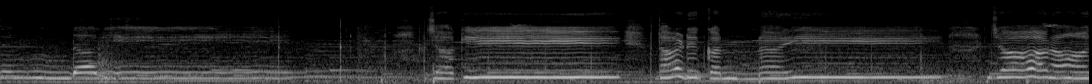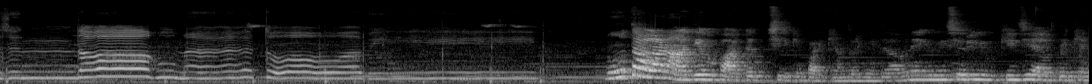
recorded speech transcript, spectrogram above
ज़िंदगी। जागी धड़कन नई जाना ज़िंदा ആദ്യം പാട്ട് ശരിക്കും പഠിക്കാൻ തുടങ്ങിയത്. അവൻ ഏകദേശം ഒരു യു കെ ജി ആയപ്പോഴേക്കും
